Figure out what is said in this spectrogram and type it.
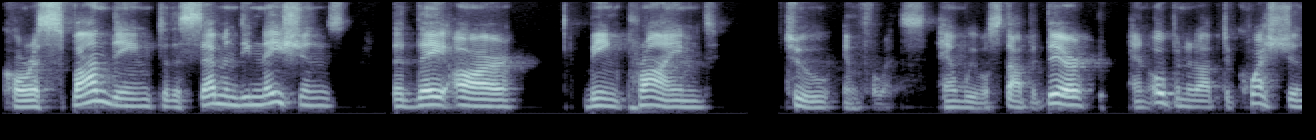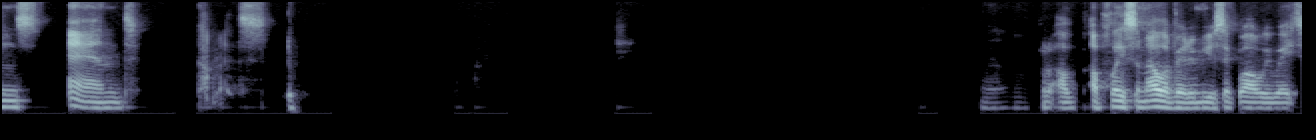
corresponding to the 70 nations that they are being primed to influence. And we will stop it there and open it up to questions and comments. I'll, I'll play some elevator music while we wait.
